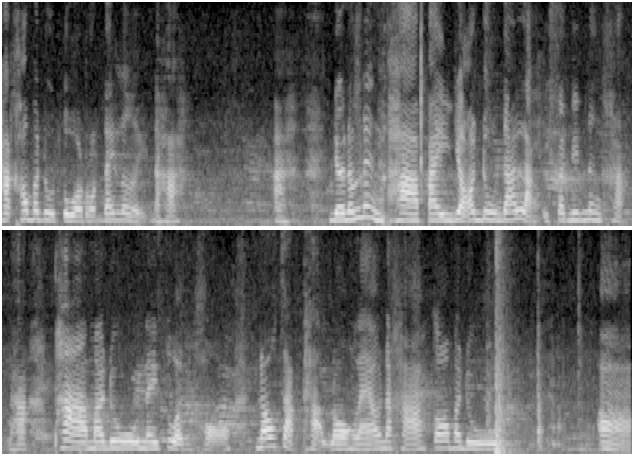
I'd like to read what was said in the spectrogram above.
ทักเข้ามาดูตัวรถได้เลยนะคะอะเดี๋ยวน้ำหนึ่งพาไปย้อนดูด้านหลังอีกสักนิดนึงค่ะนะคะพามาดูในส่วนของนอกจากถาดรองแล้วนะคะ ก็มาดูอ่า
